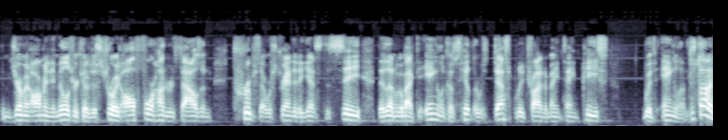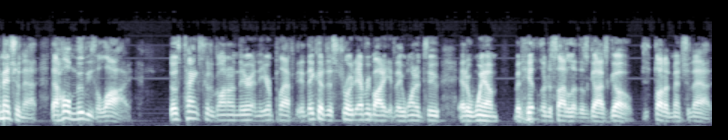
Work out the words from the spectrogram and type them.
the German army and the military could have destroyed all 400,000 troops that were stranded against the sea. They let them go back to England because Hitler was desperately trying to maintain peace with England. Just thought I'd mention that. That whole movie's a lie. Those tanks could have gone on there and the aircraft, they could have destroyed everybody if they wanted to at a whim but Hitler decided to let those guys go. Just thought I'd mention that.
